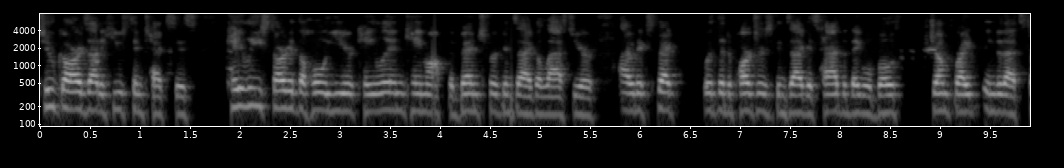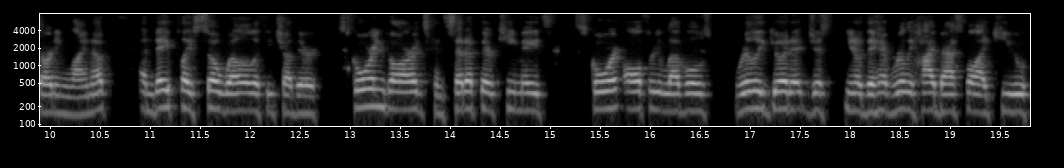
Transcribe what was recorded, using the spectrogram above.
two guards out of Houston, Texas. Kayleigh started the whole year. Kaylynne came off the bench for Gonzaga last year. I would expect with the departures Gonzaga's had that they will both jump right into that starting lineup, and they play so well with each other scoring guards, can set up their teammates, score at all three levels, really good at just, you know, they have really high basketball IQ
